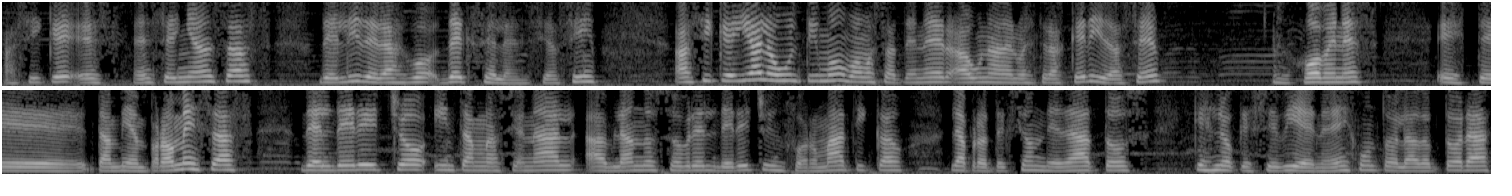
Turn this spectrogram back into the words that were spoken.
así que es enseñanzas de liderazgo de excelencia, ¿sí? Así que ya lo último vamos a tener a una de nuestras queridas, ¿eh? jóvenes, este, también promesas del derecho internacional, hablando sobre el derecho informático, la protección de datos, que es lo que se viene, ¿eh? junto a la doctora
